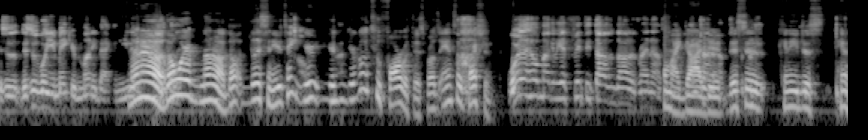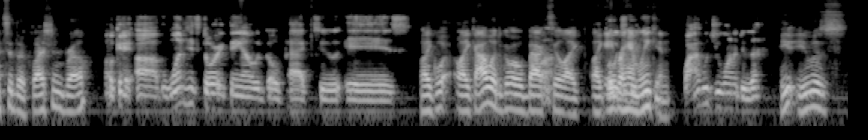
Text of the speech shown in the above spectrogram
This is this is where you make your money back, and you No, no, no. Don't worry. No, no, no. Don't listen. You're taking. Oh, You're you're you're going too far with this, bro. Answer the question. Where the hell am I gonna get fifty thousand dollars right now? Oh my god, trying to- dude. This is. Can you just answer the question, bro? Okay, uh, one historic thing I would go back to is Like what? Like I would go back to like like you Abraham? Lincoln. why would you want to do that? He he was.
